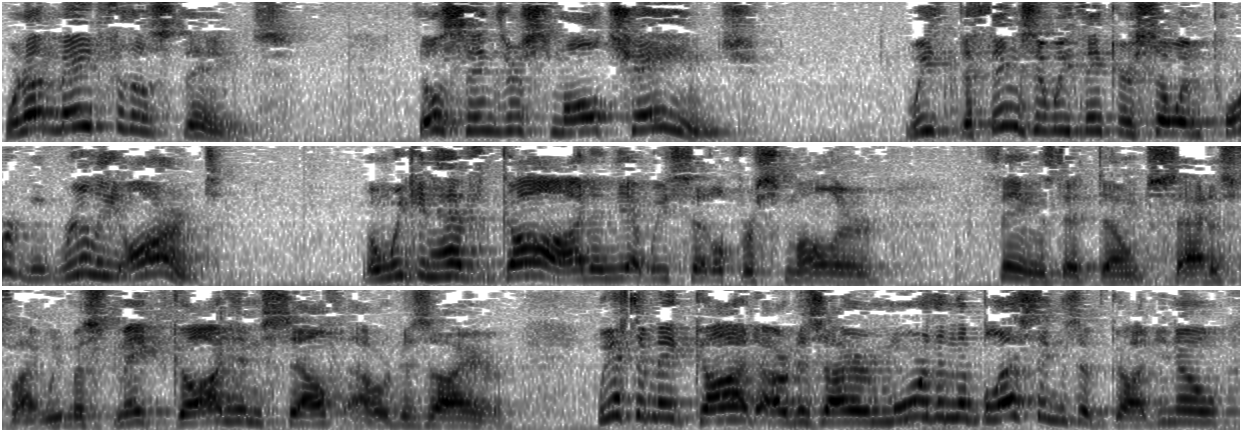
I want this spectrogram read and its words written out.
We're not made for those things. Those things are small change. We, the things that we think are so important really aren't. When we can have God and yet we settle for smaller things that don't satisfy. We must make God himself our desire. We have to make God our desire more than the blessings of God. You know,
